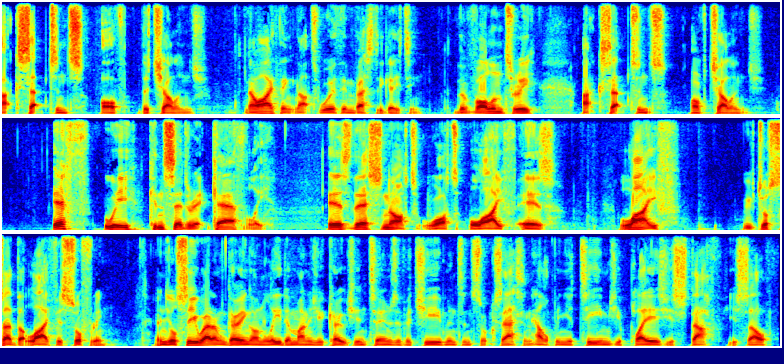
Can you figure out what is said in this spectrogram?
acceptance of the challenge. Now I think that's worth investigating. The voluntary acceptance of challenge. If we consider it carefully, is this not what life is? Life, we've just said that life is suffering. And you'll see where I'm going on leader, manager, coach in terms of achievement and success and helping your teams, your players, your staff, yourself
